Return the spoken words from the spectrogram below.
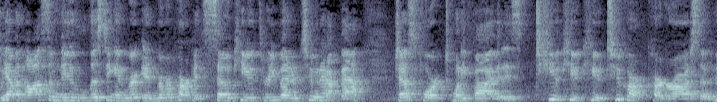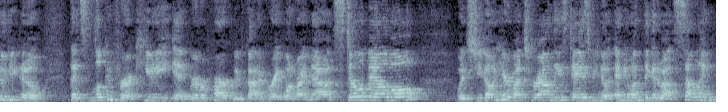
We have an awesome new listing in, in River Park. It's so cute, three bedroom, two and a half bath, just for 25. It is cute, cute, cute, two car, car garage. So who do you know that's looking for a cutie in River Park? We've got a great one right now. It's still available, which you don't hear much around these days. If you know anyone thinking about selling,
